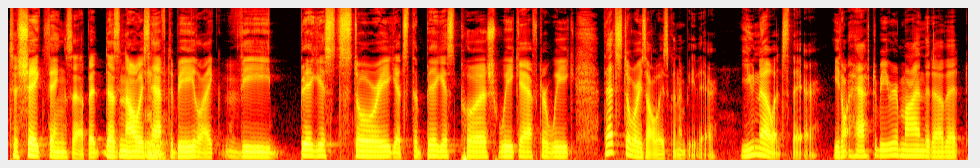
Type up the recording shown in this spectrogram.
to shake things up. It doesn't always have to be like the biggest story gets the biggest push week after week. That story's always going to be there. You know it's there. You don't have to be reminded of it.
